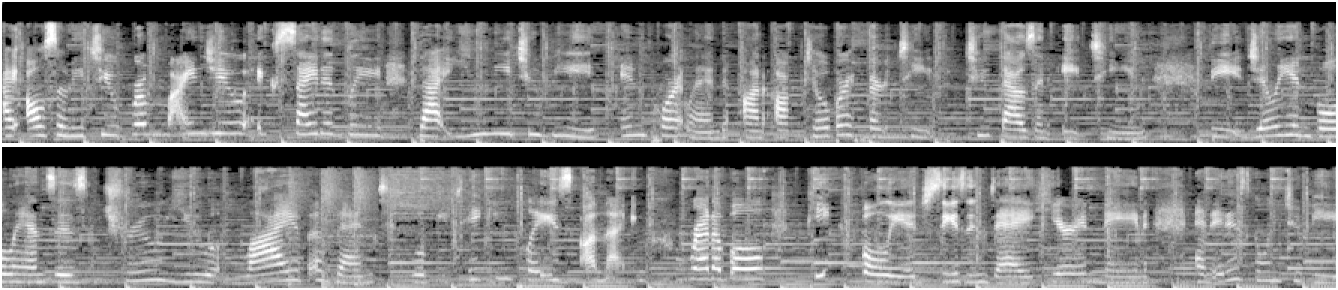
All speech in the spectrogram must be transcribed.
I also need to remind you excitedly that you need to be in Portland on October 13th, 2018. The Jillian Bolands' True You live event will be taking place on that incredible peak foliage season day here in Maine, and it is going to be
